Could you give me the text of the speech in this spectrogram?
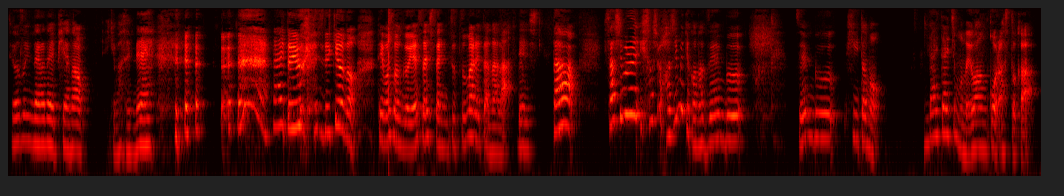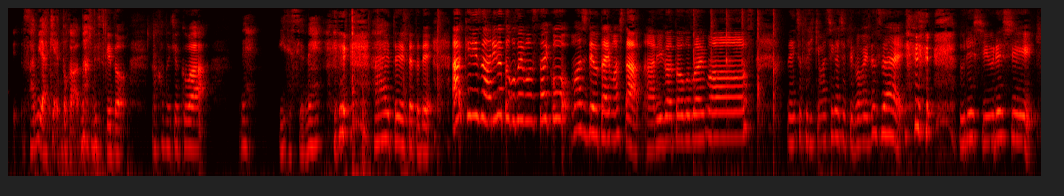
上手にならないピアノ、いけませんね。はい、という感じで今日のテーマソング、優しさに包まれたならでした。久しぶり、久しぶり、初めてかな、全部、全部弾いたの。大体いつものワンコーラスとか、サビだけとかなんですけど、この曲は、ね、いいですよね。はい、ということで。あ、ケニーさんありがとうございます。最高マジで歌いました。ありがとうございます。ね、ちょっと弾き間違えちゃってごめんなさい。嬉しい嬉しい。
